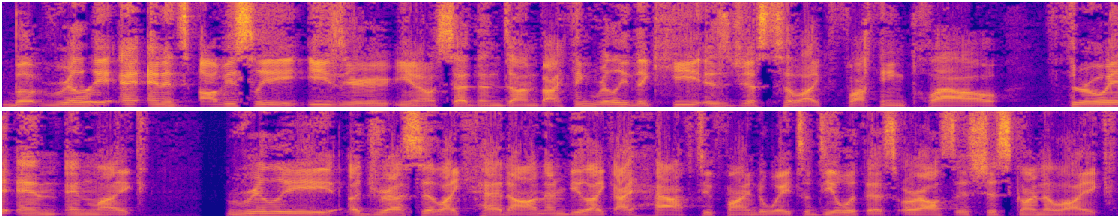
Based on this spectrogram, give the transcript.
but really, and, and, it's obviously easier, you know, said than done. But I think really the key is just to like fucking plow through it and and like really address it like head on and be like, I have to find a way to deal with this, or else it's just going to like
